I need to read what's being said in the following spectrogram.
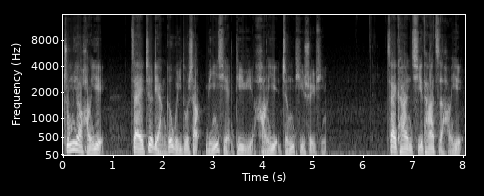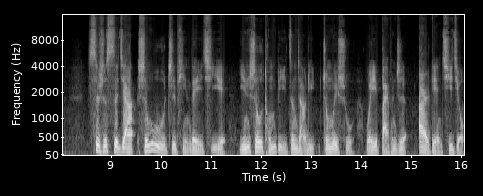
中药行业在这两个维度上明显低于行业整体水平。再看其他子行业，四十四家生物制品类企业。营收同比增长率中位数为百分之二点七九，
